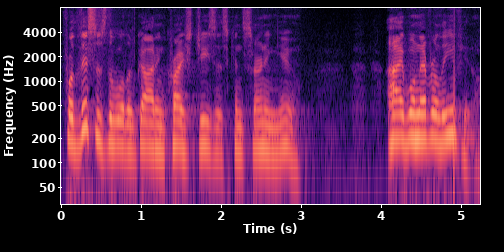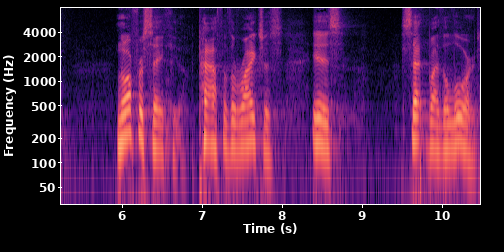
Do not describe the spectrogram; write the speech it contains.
for this is the will of God in Christ Jesus concerning you. I will never leave you, nor forsake you. The path of the righteous is set by the Lord.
